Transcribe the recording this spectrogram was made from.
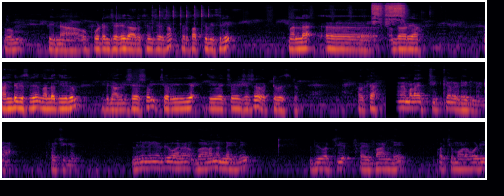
അപ്പം പിന്നെ ഉപ്പിട്ടതിന് ശേഷം ഇത് അടച്ചതിന് ശേഷം ഒരു പത്ത് വിസിൽ നല്ല എന്താ പറയുക രണ്ട് വിസിൽ നല്ല തീയിലും പിന്നെ അതിനുശേഷം ചെറിയ തീ വെച്ചതിന് ശേഷം എട്ട് വിസിലും. ഓക്കെ? അങ്ങനെ നമ്മളെ ചിക്കൻ റെഡി ആയിട്ടുണ്ട് കേട്ടോ ഫ്രഷ് ചിക്കൻ ഇതിൽ നിങ്ങൾക്ക് വേണം വേണമെന്നുണ്ടെങ്കിൽ ഇത് കുറച്ച് ഫ്രൈ പാനിൽ കുറച്ച് മുളക് പൊടി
